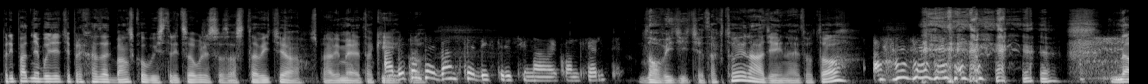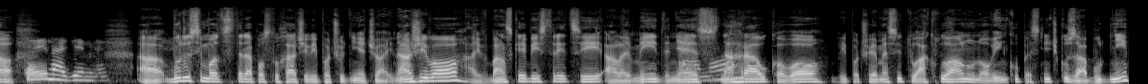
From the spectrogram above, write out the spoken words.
prípadne budete prechádzať Banskou Bystricou, že sa zastavíte a spravíme aj taký... A dokonca aj v Banskej Bystrici máme koncert. No vidíte, tak to je nádejné toto. no. To je nádejné. A budú si môcť teda poslucháči vypočuť niečo aj naživo, aj v Banskej Bystrici, ale my dnes Áno. nahrávkovo vypočujeme si tú aktuálnu novinku, pesničku Zabudni.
